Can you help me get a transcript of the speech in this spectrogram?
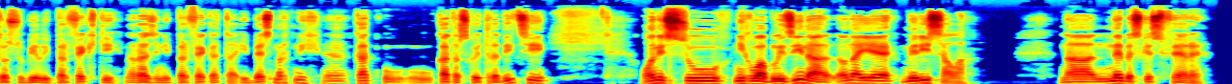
to su bili perfekti na razini perfekata i besmrtnih u katarskoj tradiciji. Oni su, njihova blizina, ona je mirisala na nebeske sfere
